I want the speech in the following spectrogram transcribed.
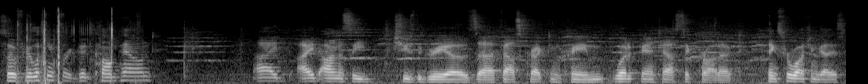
So if you're looking for a good compound, I'd, I'd honestly choose the Griot's uh, Fast Correcting Cream. What a fantastic product. Thanks for watching, guys.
